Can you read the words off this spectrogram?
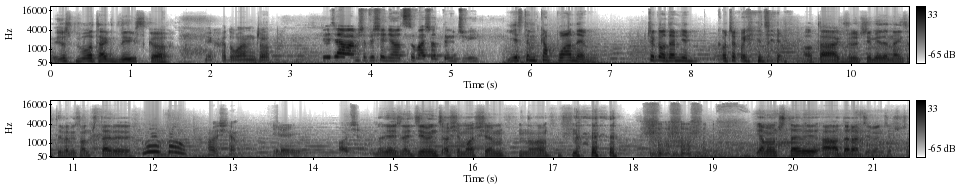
Już było tak blisko. You had one job. Wiedziałam, żeby się nie odsuwać od tych drzwi. Jestem kapłanem. Czego ode mnie oczekujecie? O tak, wyrzuciłem jeden na inicjatywę, więc mam cztery. 8. Jej. Osiem. No nieźle, 9, 8, 8, no. Ja mam 4, a Adara 9 jeszcze.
